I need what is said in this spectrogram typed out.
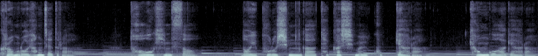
그러므로 형제들아, 더욱 힘써 너희 부르심과 택하심을 굳게 하라, 견고하게 하라,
